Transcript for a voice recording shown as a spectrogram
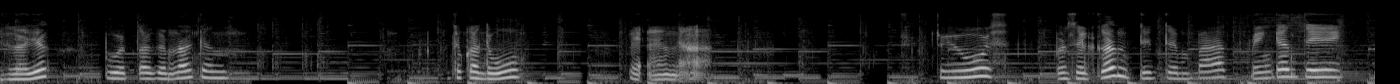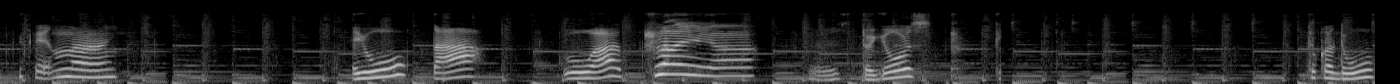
Sekarang buat agan-agan Itu kan dulu Enak Terus Pasangkan di tempat pengganti. Keenang Ayo Tak Buat saya Terus Dulu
